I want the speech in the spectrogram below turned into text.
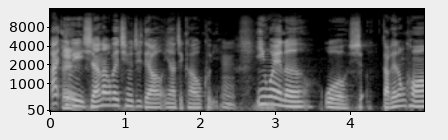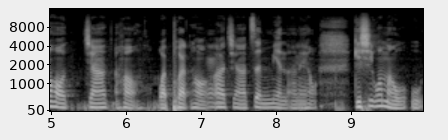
啊，因为想那个要唱这条也一口气。嗯嗯，因为呢，我小大家拢看我吼，真吼活泼吼，嗯啊真正面安尼吼。其实我嘛有有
